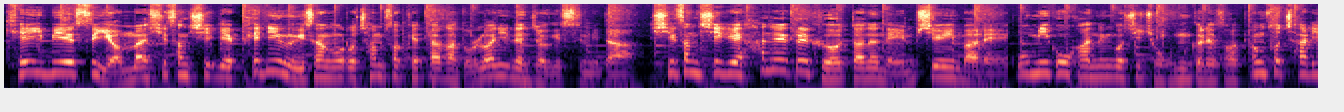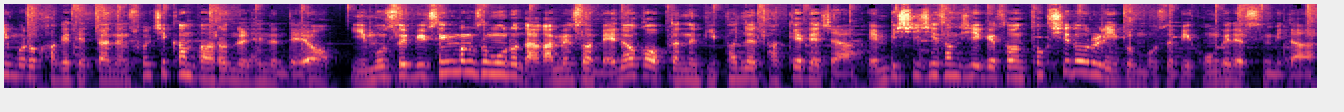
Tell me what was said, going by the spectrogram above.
KBS 연말 시상식에 패딩 의상으로 참석했다가 논란이 된 적이 있습니다. 시상식에 한획을 그었다는 MC의 말에 꾸미고 가는 것이 조금 그래서 평소 차림으로 가게 됐다는 솔직한 발언을 했는데요. 이 모습이 생방송으로 나가면서 매너가 없다는 비판을 받게 되자 MBC 시상식에선 턱시도를 입은 모습이 공개됐습니다.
